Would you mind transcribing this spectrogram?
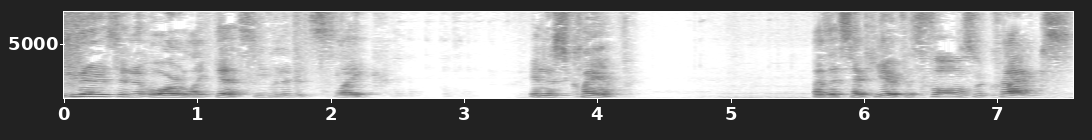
Even if it's in an ore like this. Even if it's like in this clamp. As I said here, if it falls or cracks,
